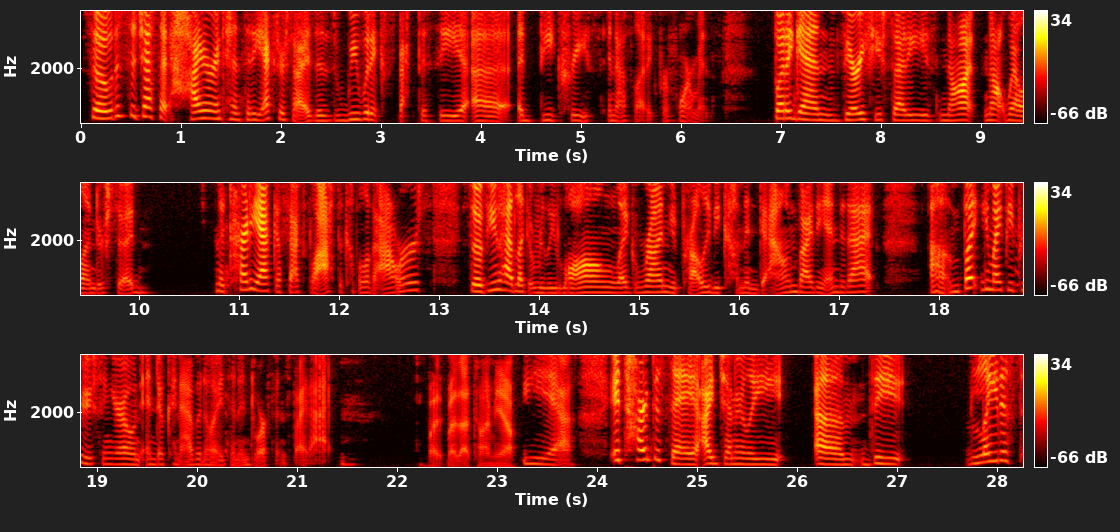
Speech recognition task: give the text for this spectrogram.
So this suggests that higher intensity exercises, we would expect to see a, a decrease in athletic performance. But again, very few studies, not not well understood the cardiac effects last a couple of hours. So if you had like a really long like run, you'd probably be coming down by the end of that. Um, but you might be producing your own endocannabinoids and endorphins by that. By by that time, yeah. Yeah, it's hard to say. I generally um, the latest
